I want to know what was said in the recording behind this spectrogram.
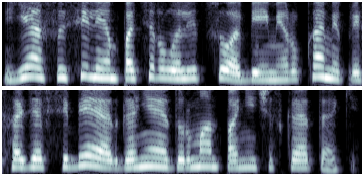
Я с усилием потерла лицо обеими руками, приходя в себя и отгоняя дурман панической атаки.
